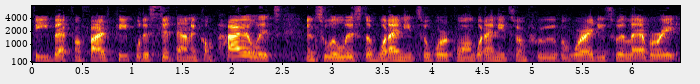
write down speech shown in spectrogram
feedback from five people to sit down and compile it into a list of what I need to work on, what I need to improve, and where I need to elaborate,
